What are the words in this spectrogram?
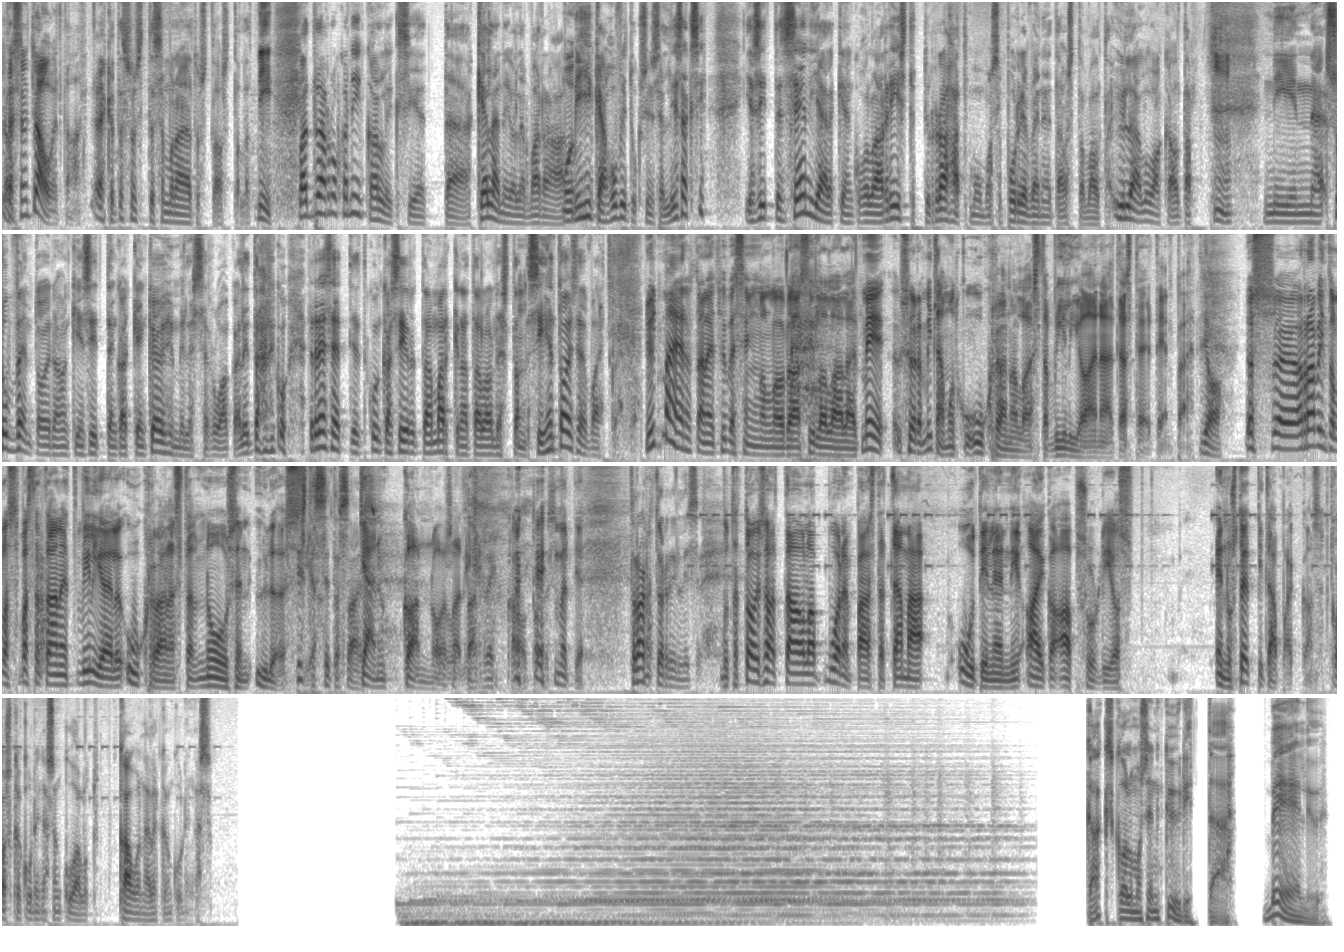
Joo. tässä nyt jauhetaan. Ehkä tässä on sitten semmoinen ajatus taustalla. Niin. Laitetaan ruoka niin kalliiksi, että kellään ei ole varaa Mu- mihinkään huvituksiin sen lisäksi. Ja sitten sen jälkeen, kun ollaan riistetty rahat muun muassa purjeveneitä ostavalta yläluokalta, mm. niin subventoidaankin sitten kaikkein köyhimmille se ruoka. Eli tämä on niin resepti, että kuinka siirrytään markkinataloudesta mm. siihen toiseen vaihtoehtoon. Nyt mä ehdotan, että hyvä sillä lailla, että me ei syödä mitään muuta kuin ukrainalaista viljaa enää tästä eteenpäin. Joo. Jos ravintolassa vastataan, että vilja ei ole Ukrainasta, nousen ylös Mistä ja sitä sais? käänny kannoilla. Niin. rekka-autolla. En mä tiedä. Traktorillisen. Mutta toi saattaa olla vuoden päästä tämä uutinen niin aika absurdi, jos ennusteet pitää paikkaansa. Koska kuningas on kuollut. Kauan älköön kuningas. Kaksi kolmosen kyydittää. Beely.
